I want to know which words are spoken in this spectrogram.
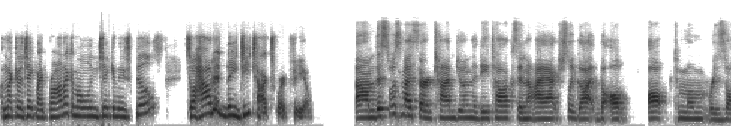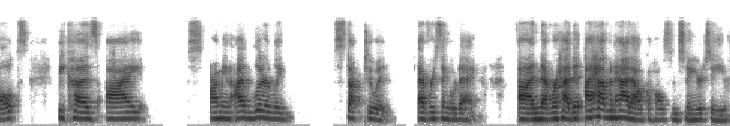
I'm not going to take my product. I'm only taking these pills. So, how did the detox work for you? Um, this was my third time doing the detox, and I actually got the op- optimum results because I, I mean, I literally stuck to it every single day. I never had it. I haven't had alcohol since New Year's Eve.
